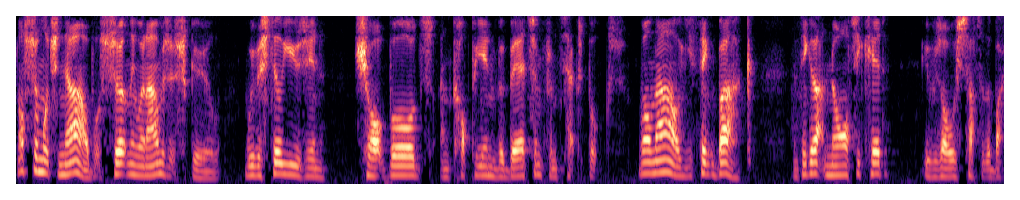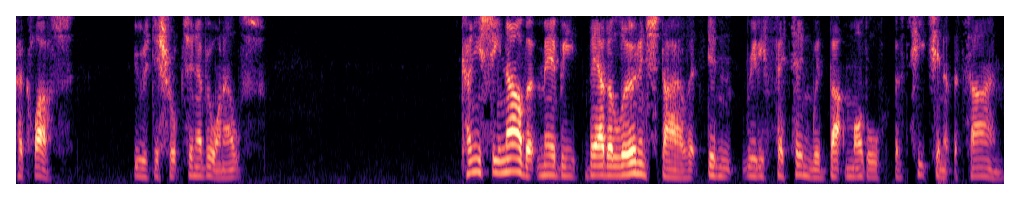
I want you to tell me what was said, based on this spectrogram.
Not so much now, but certainly when I was at school, we were still using chalkboards and copying verbatim from textbooks. Well, now you think back and think of that naughty kid who was always sat at the back of class, who was disrupting everyone else. Can you see now that maybe they had a learning style that didn't really fit in with that model of teaching at the time?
